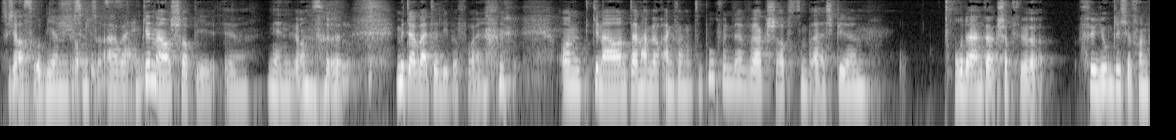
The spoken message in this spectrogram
sich auszuprobieren, ein bisschen Shoppy zu zu arbeiten. sein. Genau, Shoppy äh, nennen wir unsere Mitarbeiter liebevoll. Und genau, und dann haben wir auch angefangen mit so Buchwinde, Workshops zum Beispiel. Oder ein Workshop für, für Jugendliche von,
